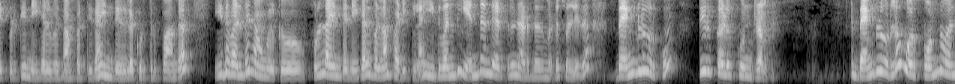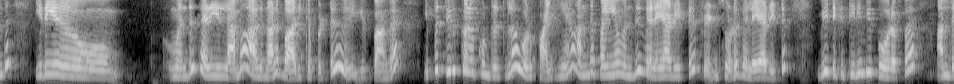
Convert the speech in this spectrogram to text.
ஏற்படுத்திய நிகழ்வு தான் பற்றி தான் இந்த இதில் கொடுத்துருப்பாங்க. இது வந்து நான் உங்களுக்கு ஃபுல்லாக இந்த நிகழ்வெல்லாம் படிக்கலாம். இது வந்து எந்தெந்த இடத்துல நடந்தது மட்டும் சொல்லிடுறேன். பெங்களூருக்கும் திருக்கழுக்குன்றம். பெங்களூரில் ஒரு பொண்ணு வந்து இதய வந்து சரியில்லாமல் அதனால் பாதிக்கப்பட்டு இருப்பாங்க. இப்போ திருக்கழுக்குன்றத்தில் ஒரு பையன் அந்த பையன் வந்து விளையாடிட்டு ஃப்ரெண்ட்ஸோடு விளையாடிட்டு வீட்டுக்கு திரும்பி போகிறப்ப அந்த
